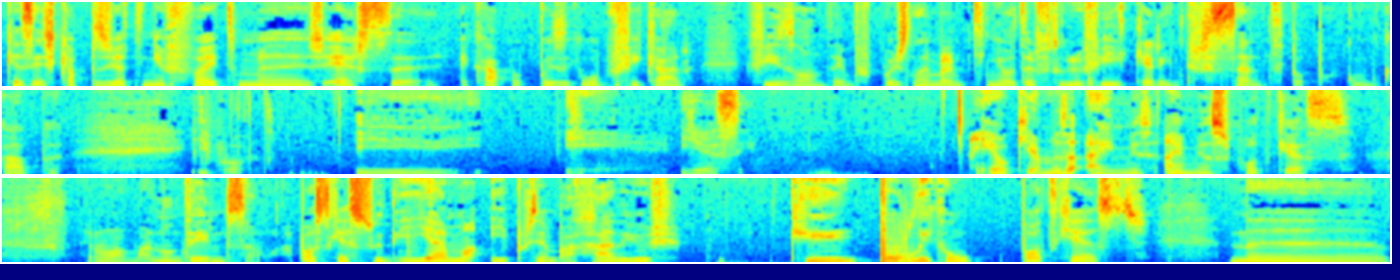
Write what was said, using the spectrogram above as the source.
Quer dizer, as capas eu já tinha feito, mas esta, a capa depois acabou por ficar. Fiz ontem, porque depois lembrei-me que tinha outra fotografia que era interessante para pôr como capa. E pronto. E, e, e é assim. É o que é, mas há imensos, há imensos podcasts não, não tenho noção. Há podcasts e, há, e, por exemplo, há rádios que publicam podcasts na,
